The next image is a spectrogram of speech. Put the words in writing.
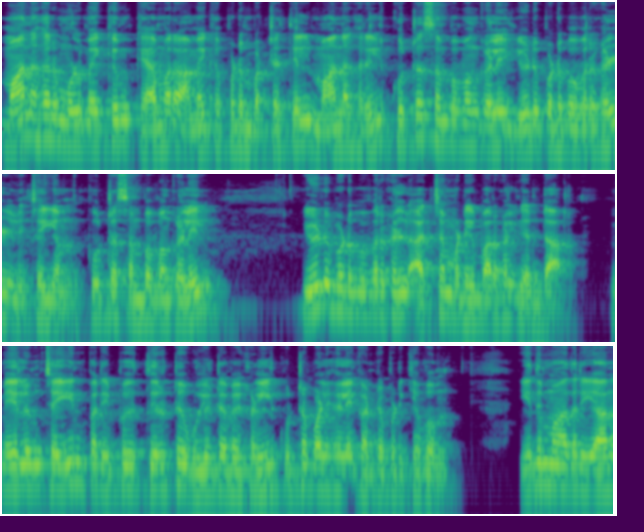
மாநகர் முழுமைக்கும் கேமரா அமைக்கப்படும் பட்சத்தில் மாநகரில் குற்ற சம்பவங்களில் ஈடுபடுபவர்கள் நிச்சயம் குற்ற சம்பவங்களில் ஈடுபடுபவர்கள் அச்சமடைவார்கள் என்றார். மேலும் செயின் பறிப்பு திருட்டு உள்ளிட்டவைகளில் குற்றவாளிகளை கண்டுபிடிக்கவும் இது மாதிரியான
